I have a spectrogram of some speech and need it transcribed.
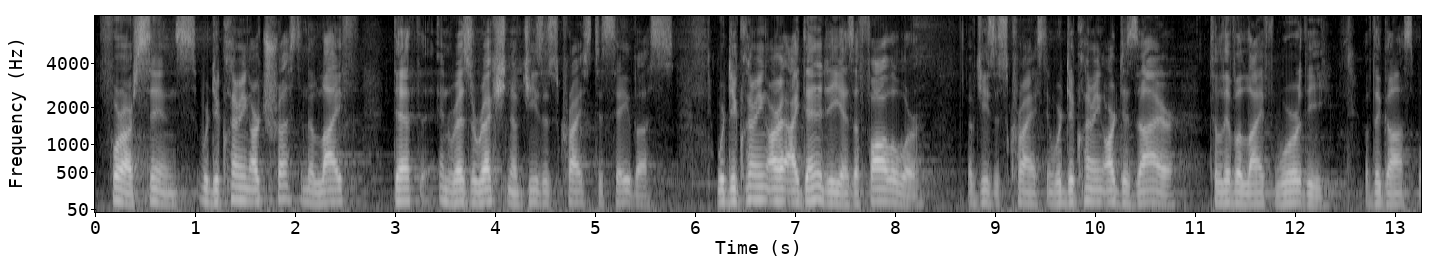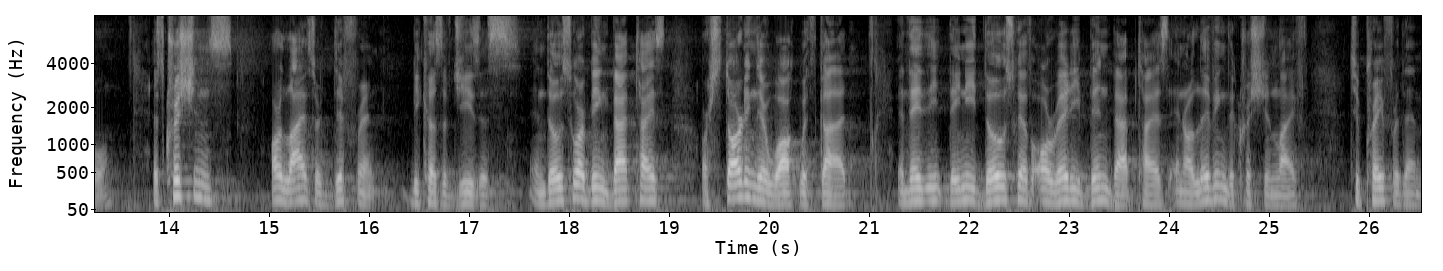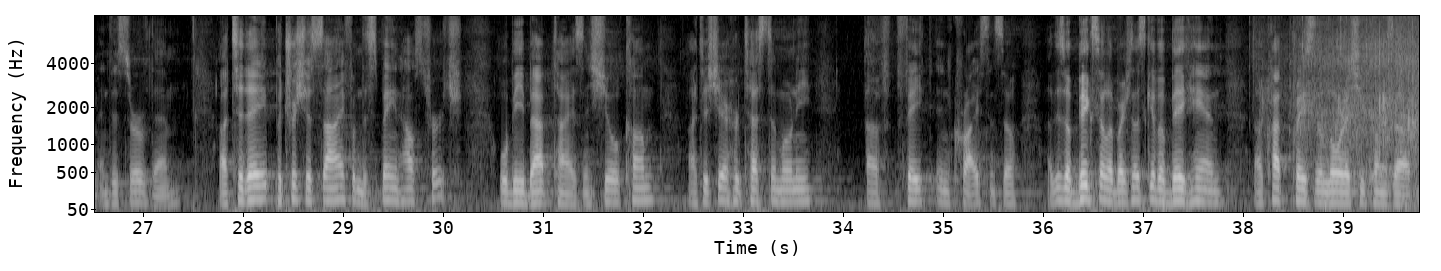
for our sins. We're declaring our trust in the life, death, and resurrection of Jesus Christ to save us. We're declaring our identity as a follower of Jesus Christ, and we're declaring our desire to live a life worthy of the gospel. As Christians, our lives are different because of Jesus, and those who are being baptized are starting their walk with God, and they, they need those who have already been baptized and are living the Christian life to pray for them and to serve them. Uh, today, Patricia Sy from the Spain House Church will be baptized, and she'll come uh, to share her testimony of faith in Christ. And so, uh, this is a big celebration. Let's give a big hand, uh, clap praise to the Lord as she comes up.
